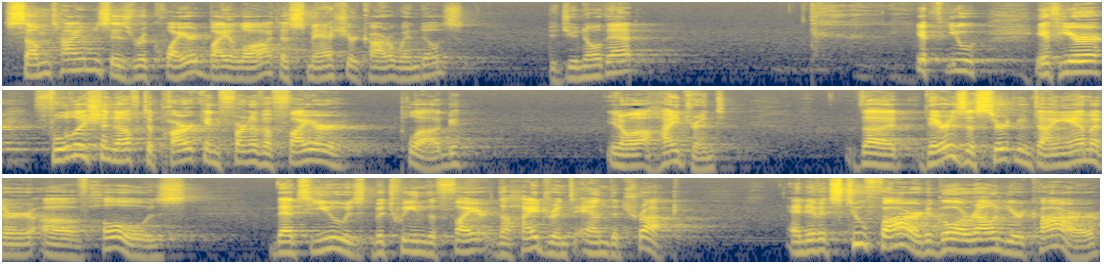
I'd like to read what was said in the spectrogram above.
sometimes is required by law to smash your car windows. Did you know that? if you if you're foolish enough to park in front of a fire plug, you know, a hydrant, the, there is a certain diameter of hose that's used between the fire the hydrant and the truck. And if it's too far to go around your car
